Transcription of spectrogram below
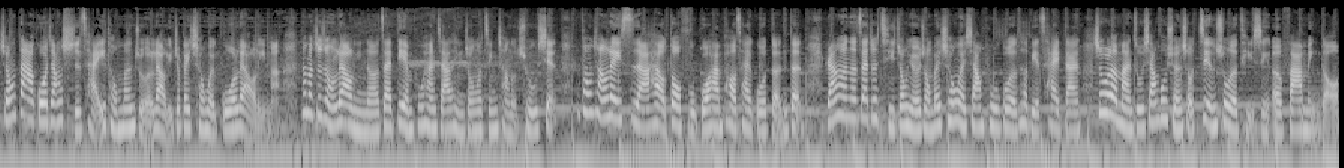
使用大锅将食材一同焖煮的料理就被称为锅料理嘛。那么这种料理呢，在店铺和家庭中都经常的出现。那通常类似啊，还有豆腐锅和泡菜锅等等。然而呢，在这其中有一种被称为香扑锅的特别菜单，是为了满足相扑选手健硕的体型而发明的哦。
